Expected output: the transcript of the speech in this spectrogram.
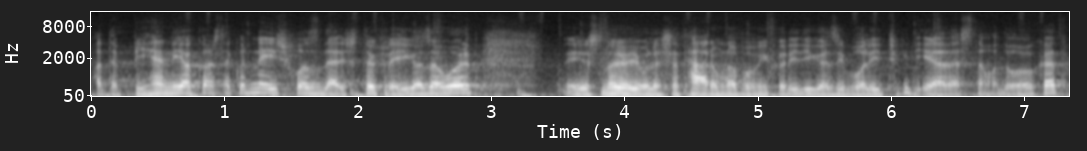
Ha te pihenni akarsz, akkor ne is hozd el, és tökre igaza volt. És nagyon jól esett három nap, amikor így igaziból így csak így élveztem a dolgokat.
